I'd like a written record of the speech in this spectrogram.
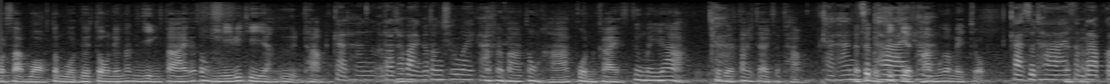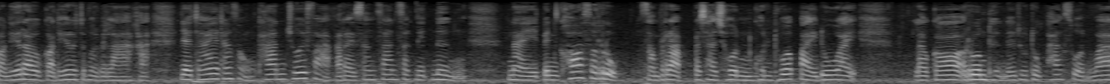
รศัพท์บอกตำรวจโดยตรงเนี่ยมันยิงตายก็ต้องมีวิธีอย่างอื่นทำค่ะท่านรัฐบาลก็ต้องช่วยค่ะรัฐบาลต้องหากลไก ซึ่งไม่ยากถ้าเกิดตั้งใจจะทำค่ะท่านแต่สุถ้าดเกิดท้าขี้ยเกียจค่ะทำก็ไม่จบ ค่ะสุดท้ายนะครับสำหรับก่อนที่เราก่อนที่เราจะหมดเวลาค่ะ อยากจะให้ทั้งสองท่านช่วยฝากอะไรสั้น ๆ สักนิดหนึ่งในเป็นข้อสรุปสำหรับประชาชนคนทั่วไปด้วย แล้วก็รวมถึงในทุกๆ ภาคส่วนว่า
